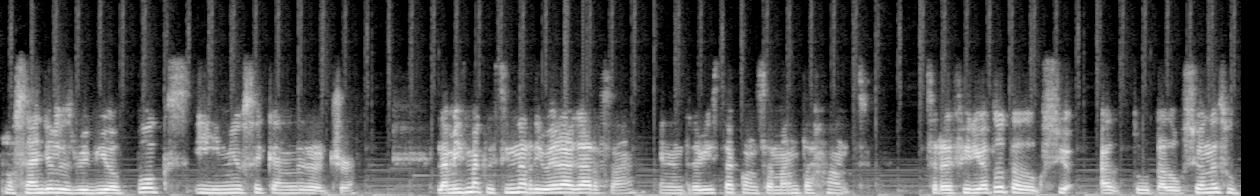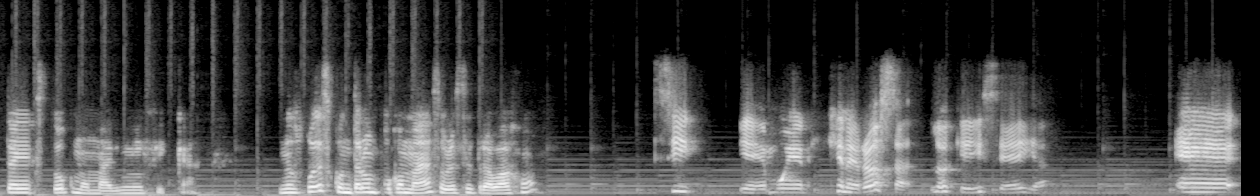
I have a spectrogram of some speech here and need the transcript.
Los Angeles Review of Books y Music and Literature. La misma Cristina Rivera Garza, en entrevista con Samantha Hunt, se refirió a tu, traducción, a tu traducción de su texto como magnífica. ¿Nos puedes contar un poco más sobre este trabajo? Sí, eh, muy generosa lo que dice ella. Eh,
